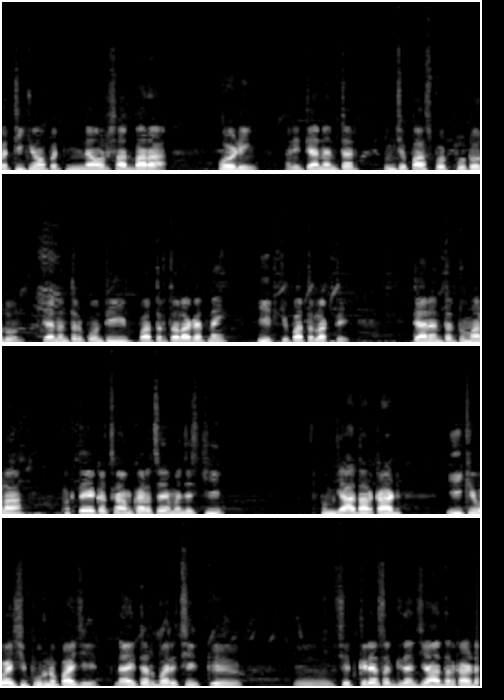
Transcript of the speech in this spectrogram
पती किंवा पत्नीनावर सातबारा होर्डिंग आणि त्यानंतर तुमचे पासपोर्ट फोटो दोन. त्यानंतर कोणतीही पात्रता लागत नाही ही इतकी पात्र लागते. त्यानंतर तुम्हाला फक्त एकच काम करायचं आहे म्हणजेच की तुमचे Aadhaar card e K Y C पूर्ण पाहिजे. नाहीतर बरेचसे शेतकरी असतात की त्यांचे आधार कार्ड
